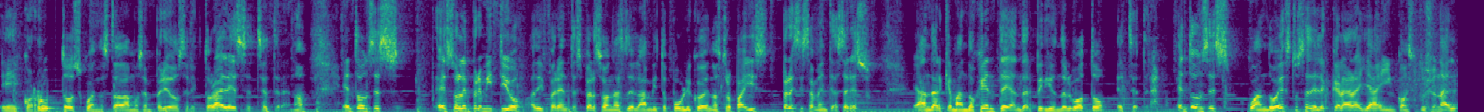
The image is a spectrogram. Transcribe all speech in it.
eh, corruptos cuando estábamos en periodos electorales, etc. ¿no? Entonces, eso le permitió a diferentes personas del ámbito público de nuestro país precisamente hacer eso. Andar quemando gente, andar pidiendo el voto, etc. Entonces, cuando esto se declara ya inconstitucional,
